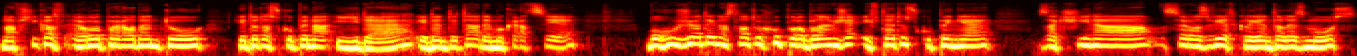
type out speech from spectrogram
Například v Europarlamentu je to ta skupina ID, Identita a demokracie, Bohužel teď nastal trochu problém, že i v této skupině začíná se rozvíjet klientelismus.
